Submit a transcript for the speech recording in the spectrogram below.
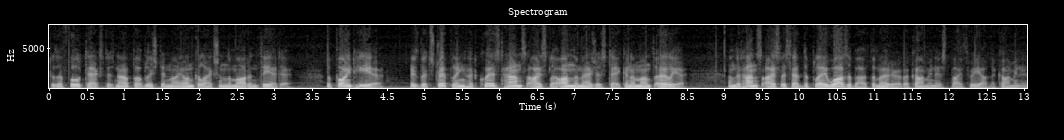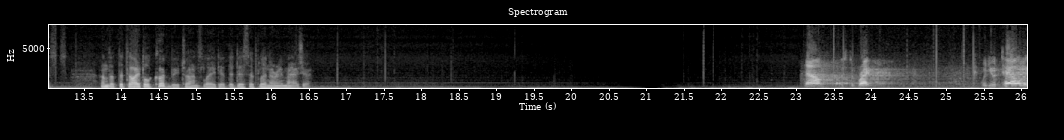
to the full text as now published in my own collection, The Modern Theatre. The point here is that Stripling had quizzed Hanns Eisler on the measures taken a month earlier, and that Hanns Eisler said the play was about the murder of a communist by three other communists, and that the title could be translated The Disciplinary Measure. Now, Mr. Breck, will you tell the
